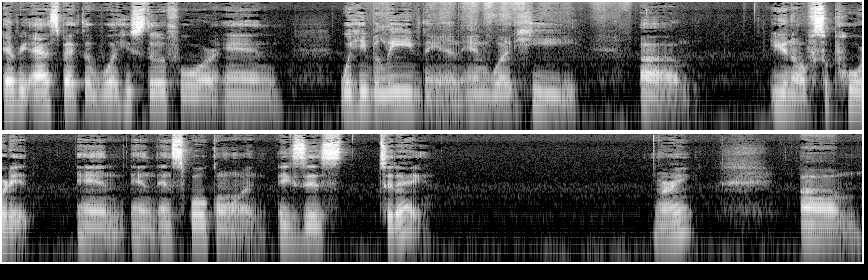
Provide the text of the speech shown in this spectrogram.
every aspect of what he stood for and what he believed in and what he um, you know supported and and and spoke on exists today. Right? Um,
